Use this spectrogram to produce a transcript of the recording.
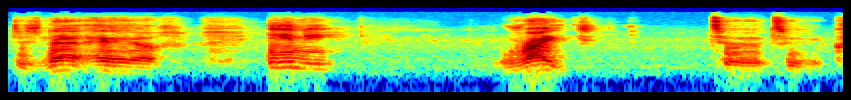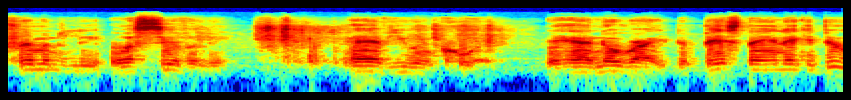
does not have any right to, to criminally or civilly have you in court, they have no right. The best thing they can do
